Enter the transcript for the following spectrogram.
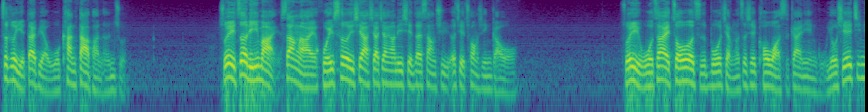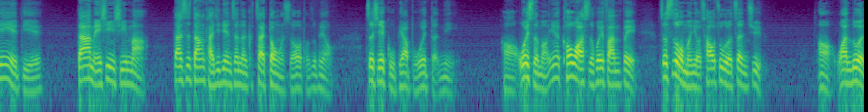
这个也代表我看大盘很准。所以这里买上来回测一下下降压力线再上去，而且创新高哦。所以我在周二直播讲的这些 CoWoS 概念股，有些今天也跌，大家没信心嘛。但是当台积电真的在动的时候，投资朋友，这些股票不会等你。好，为什么？因为 CoWoS 会翻倍，这是我们有操作的证据。啊，万论，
